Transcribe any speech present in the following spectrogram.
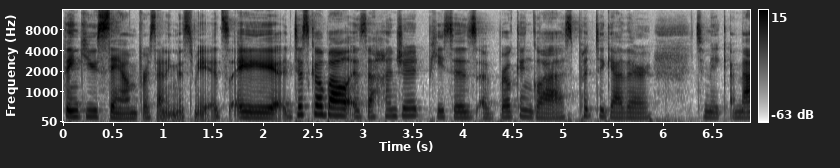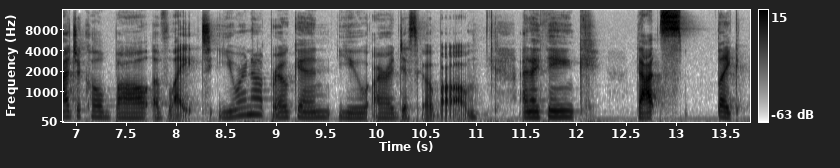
thank you, Sam, for sending this to me. It's a disco ball is a hundred pieces of broken glass put together to make a magical ball of light. You are not broken, you are a disco ball. And I think that's like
